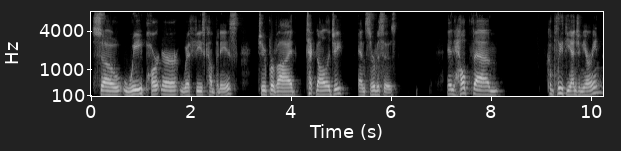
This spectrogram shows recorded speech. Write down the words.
So we partner with these companies to provide technology and services and help them complete the engineering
